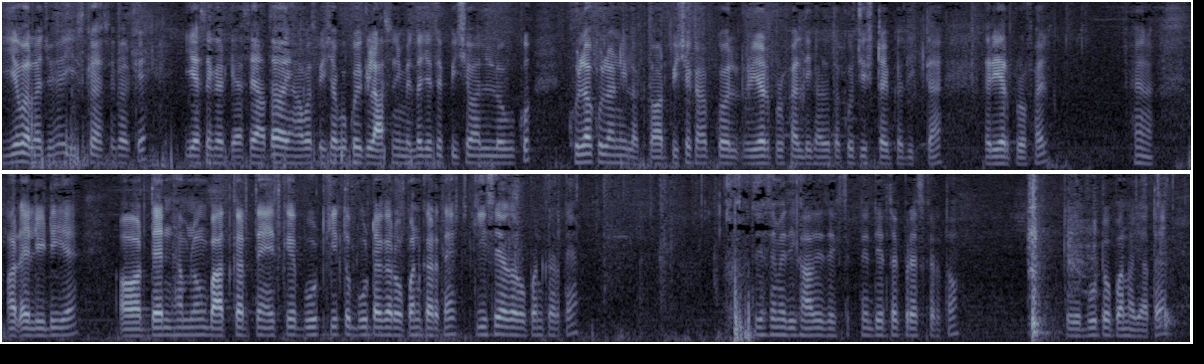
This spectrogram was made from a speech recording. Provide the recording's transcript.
ये वाला जो है, इसका ऐसे करके, ये ऐसे करके, ऐसे आता है, यहाँ पर पीछे आपको कोई ग्लास नहीं मिलता, जैसे पीछे वाले लोगों को खुला खुला नहीं लगता, और पीछे का आपको रियर प्रोफ़ाइल दिखा देता कुछ इस टाइप का दिखता है रियर प्रोफ़ाइल है ना, और एलईडी है, और देन हम लोग बात करते हैं इसके बूट की तो बूट अगर ओपन करते हैं की से अगर ओपन करते हैं तो जैसे मैं दिखा दे, देख सकते हैं, देर तक प्रेस करता हूँ तो ये बूट ओपन हो जाता है।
